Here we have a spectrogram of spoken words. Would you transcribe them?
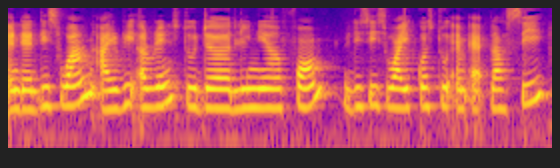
and then this one I rearrange to the linear form. This is y equals to mx plus c.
